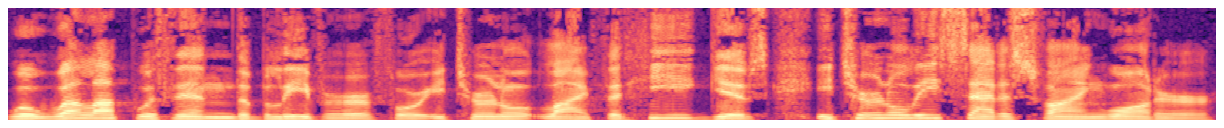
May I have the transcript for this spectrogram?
will well up within the believer for eternal life, that he gives eternally satisfying water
